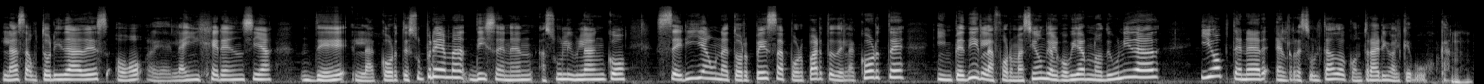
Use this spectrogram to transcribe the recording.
las autoridades o eh, la injerencia de la Corte Suprema. Dicen en azul y blanco, sería una torpeza por parte de la Corte impedir la formación del gobierno de unidad y obtener el resultado contrario al que buscan.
